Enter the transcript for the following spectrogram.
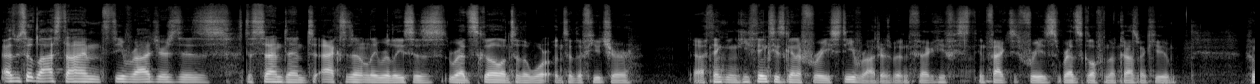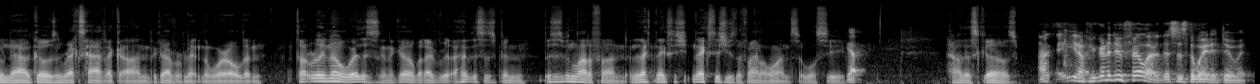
as we said last time, Steve Rogers' descendant accidentally releases Red Skull into the war- into the future, uh, thinking he thinks he's going to free Steve Rogers, but in fact, he in fact he frees Red Skull from the Cosmic Cube, who now goes and wreaks havoc on the government and the world. And don't really know where this is going to go, but I've re- I think this has been this has been a lot of fun. And the next next issue, next issue is the final one, so we'll see Yep. how this goes. Uh, you know, if you're going to do filler, this is the way to do it.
